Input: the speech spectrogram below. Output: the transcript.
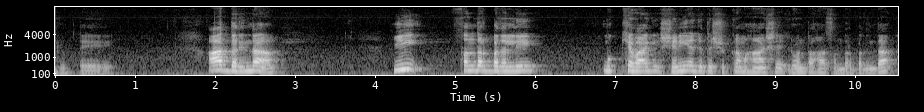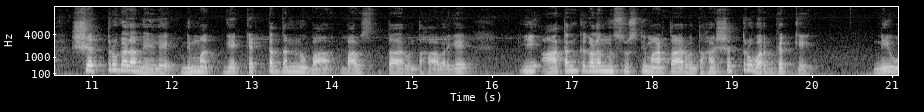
ಇರುತ್ತೆ. ಆದ್ದರಿಂದ ಈ ಸಂದರ್ಭದಲ್ಲಿ ಮುಖ್ಯವಾಗಿ ಶನಿಯ ಜೊತೆ ಶುಕ್ರ ಮಹಾಶೆ ಇರುವಂತಹ ಸಂದರ್ಭದಿಂದ ಶತ್ರುಗಳ ಮೇಲೆ ನಿಮಗೆ ಕೆಟ್ಟದ್ದನ್ನು ಬಾ, ಭಾವಿಸ್ತಾ ಇರುವಂತಹ ಅವರಿಗೆ ಈ ಆತಂಕಗಳನ್ನು ಸೃಷ್ಟಿ ಮಾಡ್ತಾ ಇರುವಂತಹ ಶತ್ರು ವರ್ಗಕ್ಕೆ ನೀವು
